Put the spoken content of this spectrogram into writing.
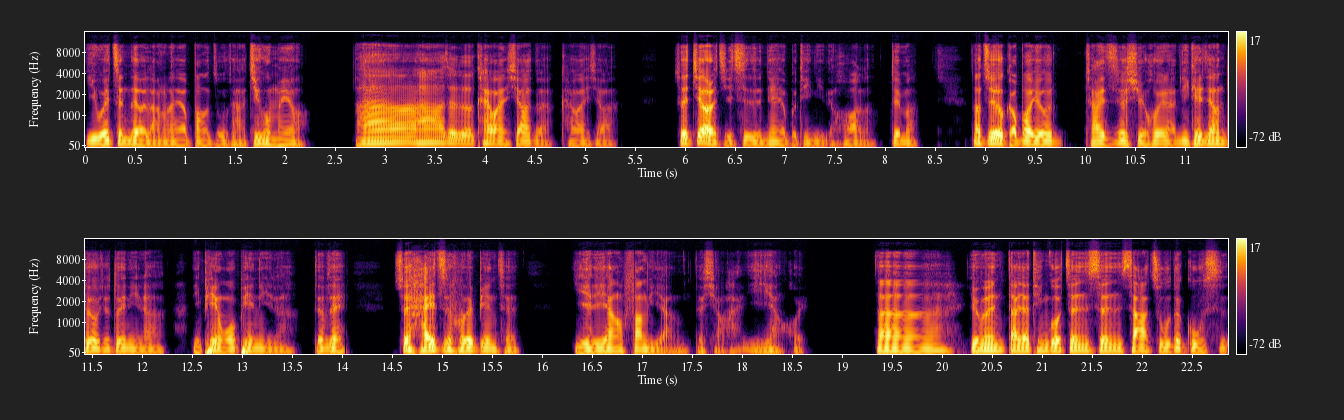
以为真的有狼来要帮助他，结果没有啊，这个开玩笑的，开玩笑，所以叫了几次，人家又不听你的话了，对吗？那最后搞不好又孩子就学会了，你可以这样对我，就对你了，你骗我，骗你了，对不对？所以孩子会变成也一样放羊的小孩，一样会。那有没有大家听过真身杀猪的故事？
